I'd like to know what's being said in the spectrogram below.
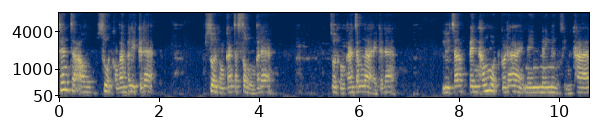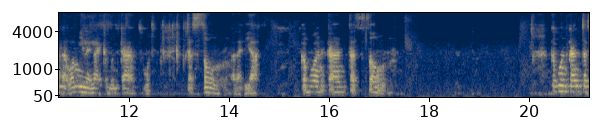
เช่นจะเอาส่วนของการผลิตก็ได้ ส่วนของการจัดส่งก็ได้ ส่วนของการจำหน่ายก็ได้ หรือจะเป็นทั้งหมดก็ได้ในในหนึ่งสินค้าแหละว่ามีหลาย ๆ กระบวนการสมมติจัดส่งอะไรดีอะกระบวนการจัดส่ง กระบวนการจัด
